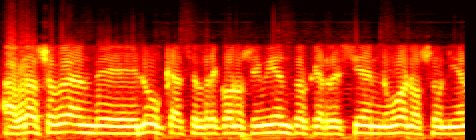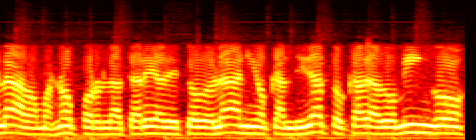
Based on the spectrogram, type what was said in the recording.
Abrazo grande, Lucas, el reconocimiento que recién, bueno, señalábamos, ¿no? Por la tarea de todo el año, candidato cada domingo.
